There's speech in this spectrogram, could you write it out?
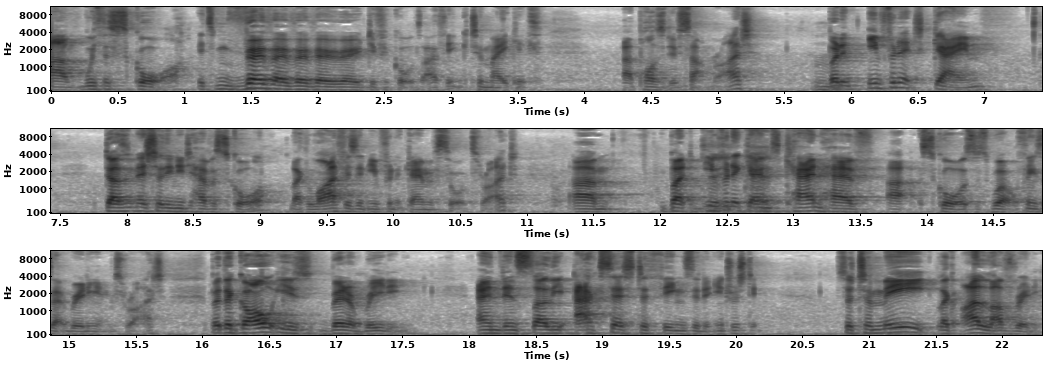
um, with a score, it's very, very, very, very, very difficult, I think, to make it a positive sum, right? But an infinite game doesn't necessarily need to have a score. Like life is an infinite game of sorts, right? Um, but you infinite get- games can have uh, scores as well, things like Reading Eggs, right? But the goal is better reading and then slowly access to things that are interesting. So to me, like I love reading,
